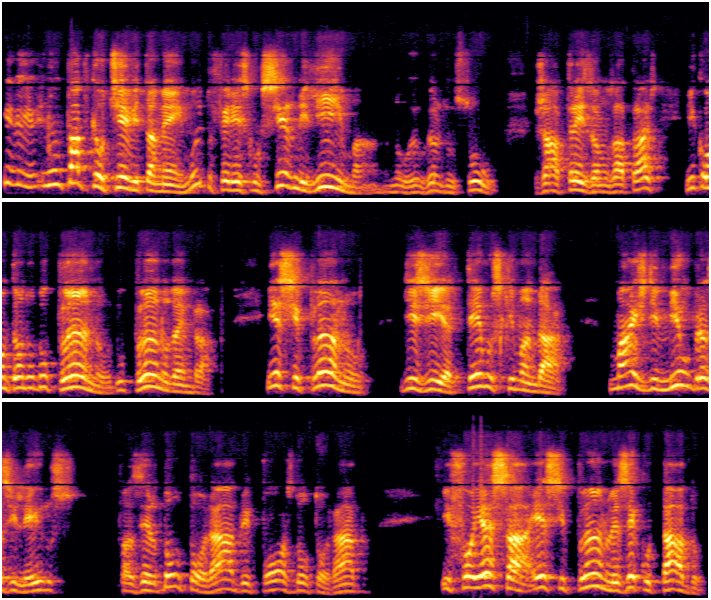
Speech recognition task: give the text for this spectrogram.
ele, num papo que eu tive também, muito feliz com Cirne Lima, no Rio Grande do Sul, já há três anos atrás, e contando do plano, do plano da Embrapa. E esse plano dizia: temos que mandar mais de mil brasileiros fazer doutorado e pós-doutorado. E foi essa, esse plano executado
